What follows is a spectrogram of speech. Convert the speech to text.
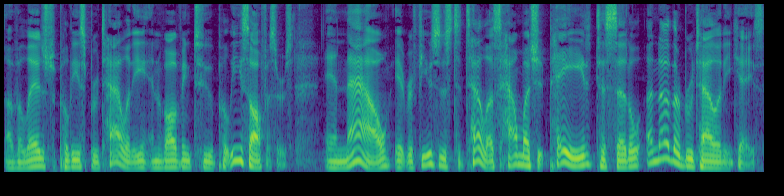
of alleged police brutality involving two police officers." And now it refuses to tell us how much it paid to settle another brutality case.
